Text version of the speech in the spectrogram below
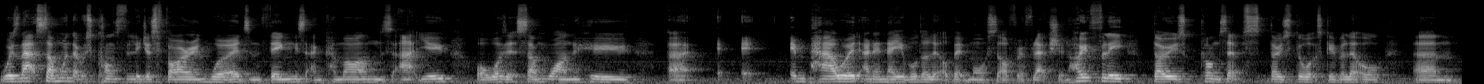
was that someone that was constantly just firing words and things and commands at you, or was it someone who uh, empowered and enabled a little bit more self reflection? Hopefully, those concepts, those thoughts give a little. Um,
